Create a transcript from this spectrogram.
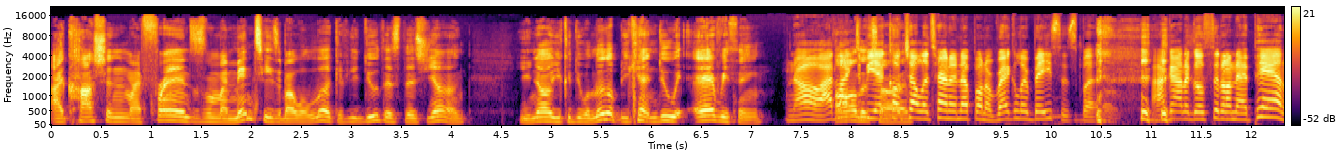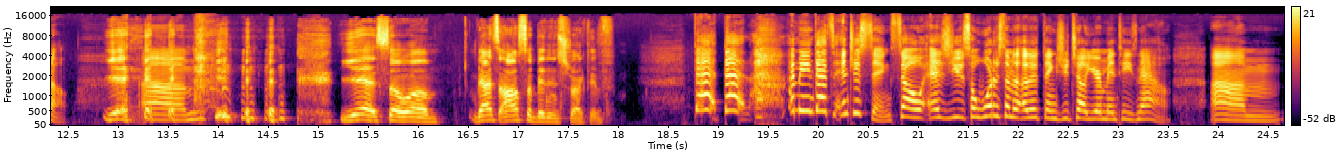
I caution my friends and some of my mentees about, well, look, if you do this this young, you know you could do a little, you can't do everything. No, I'd like to be time. at Coachella turning up on a regular basis, but I gotta go sit on that panel. Yeah. Um. yeah. So um, that's also been instructive. That that I mean that's interesting. So as you so what are some of the other things you tell your mentees now? Um,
